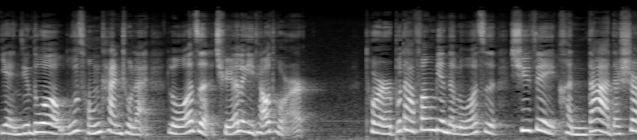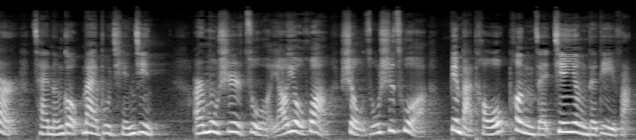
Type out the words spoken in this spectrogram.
眼睛多无从看出来，骡子瘸了一条腿儿。腿儿不大方便的骡子，需费很大的事儿才能够迈步前进。而牧师左摇右晃，手足失措，便把头碰在坚硬的地方。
